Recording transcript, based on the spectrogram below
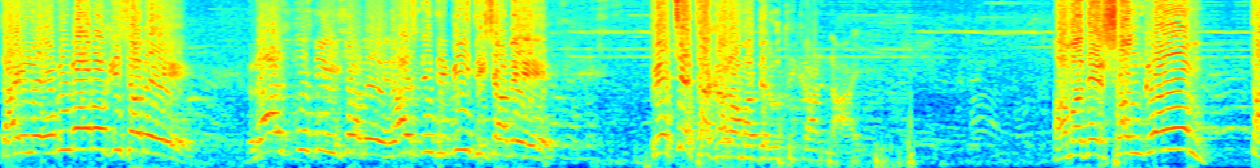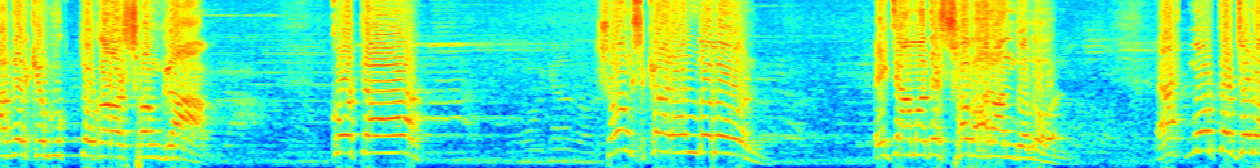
তাইলে অভিভাবক হিসাবে, রাজনীতি হিসাবে, রাজনীতিবিদ হিসাবে বেঁচে থাকার আমাদের অধিকার নাই। আমাদের সংগ্রাম তাদেরকে মুক্ত করার সংগ্রাম। কোটা সংস্কার আন্দোলন এটা আমাদের সবার আন্দোলন। এক মুহূর্তের জন্য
